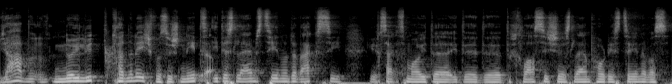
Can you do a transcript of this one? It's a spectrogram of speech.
ja, neue Leute kennenlernst, die sonst nicht Ja. in der Slam-Szene unterwegs sind. Ich sage es mal, in der, in der, der, der klassischen Slam-Party-Szene, was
